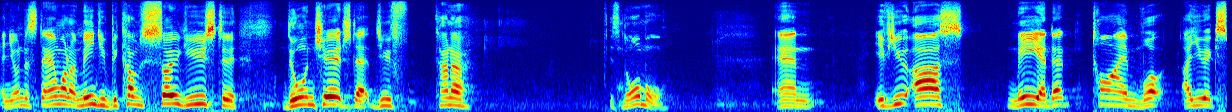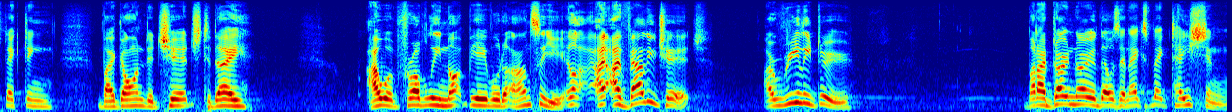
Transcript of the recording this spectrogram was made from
and you understand what I mean. You become so used to doing church that you kind of, it's normal. And if you ask me at that time, what are you expecting by going to church today? I would probably not be able to answer you. I, I value church, I really do. But I don't know if there was an expectation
